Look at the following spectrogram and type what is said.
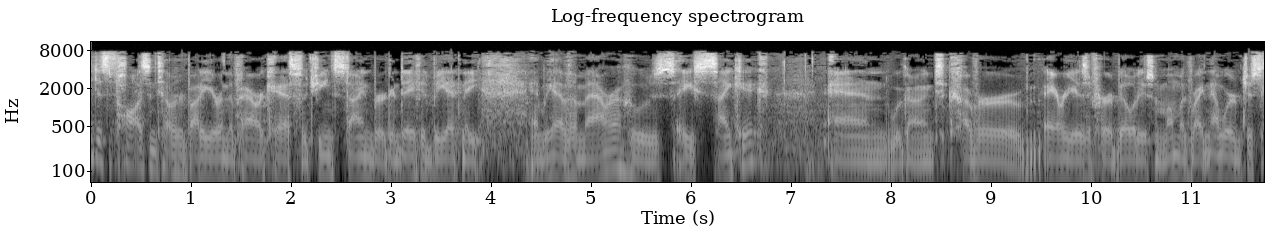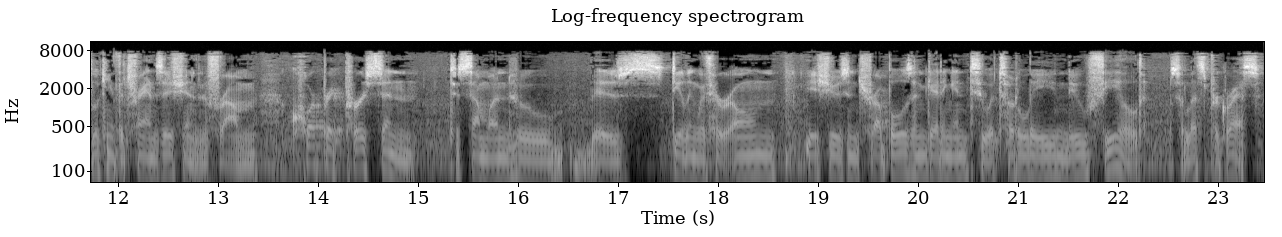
Me just pause and tell everybody you're in the Paracast with Gene Steinberg and David Biedney. And we have Imara, who's a psychic, and we're going to cover areas of her abilities in a moment. Right now, we're just looking at the transition from corporate person to someone who is dealing with her own issues and troubles and getting into a totally new field. So let's progress.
